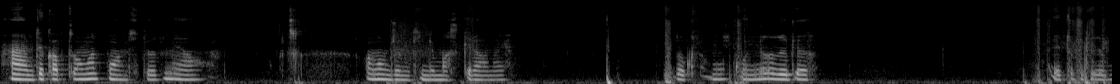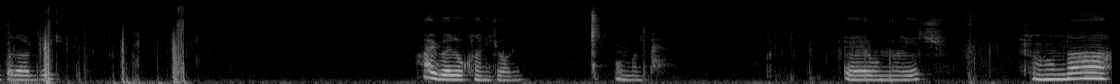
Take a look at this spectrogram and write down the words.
Ha bir de kaptanlar puan istiyordum ya. Alamayacağım ikinci maskeranayı. 90 koyunca da duruyor. E tabii ki de bu kadar değil. Hayır be 92 olayım. Olmadı be. Ee, onları geç. Sonunda.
